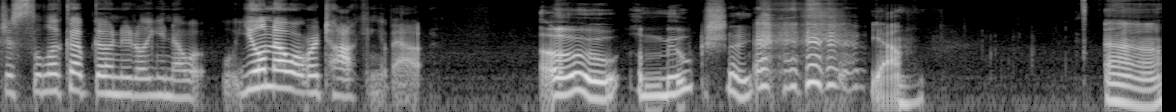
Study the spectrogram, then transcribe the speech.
Just look up Go Noodle. You know what you'll know what we're talking about. Oh, a milkshake. Yeah. Uh,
